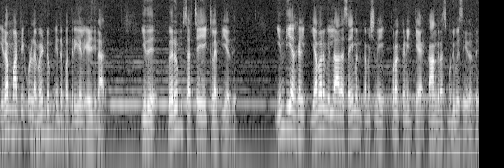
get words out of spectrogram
இடம் மாற்றிக்கொள்ள வேண்டும் என்று பத்திரிகையில் எழுதினார். இது பெரும் சர்ச்சையை கிளப்பியது. இந்தியர்கள் எவரும் இல்லாத சைமன் கமிஷனை புறக்கணிக்க காங்கிரஸ் முடிவு செய்தது.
